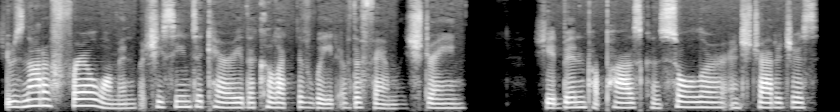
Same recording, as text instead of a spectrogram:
She was not a frail woman, but she seemed to carry the collective weight of the family strain. She had been Papa's consoler and strategist,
